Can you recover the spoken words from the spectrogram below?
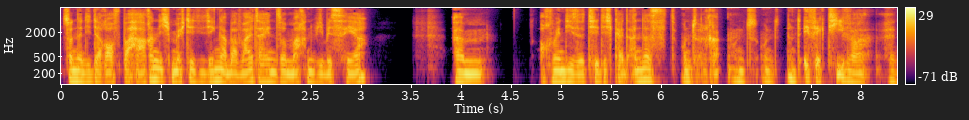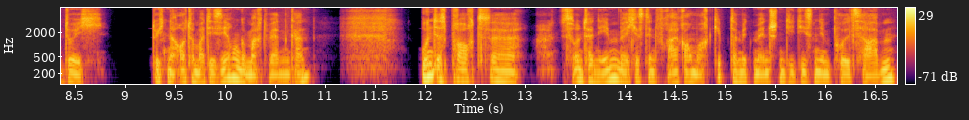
sondern die darauf beharren, ich möchte die Dinge aber weiterhin so machen wie bisher. Ähm, auch wenn diese Tätigkeit anders und, und, und, und effektiver äh, durch durch eine Automatisierung gemacht werden kann. Und es braucht äh, das Unternehmen, welches den Freiraum auch gibt, damit Menschen, die diesen Impuls haben,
